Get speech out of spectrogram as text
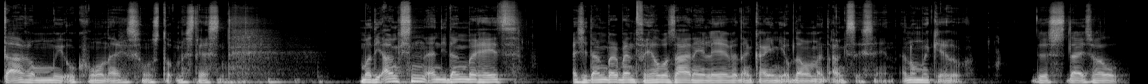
daarom moet je ook gewoon ergens gewoon stoppen met stressen. Maar die angsten en die dankbaarheid, als je dankbaar bent voor heel wat zaken in je leven, dan kan je niet op dat moment angstig zijn. En omgekeerd ook. Dus dat is wel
